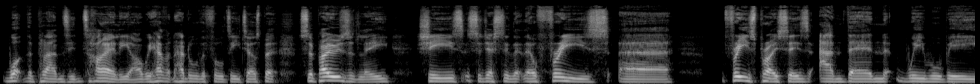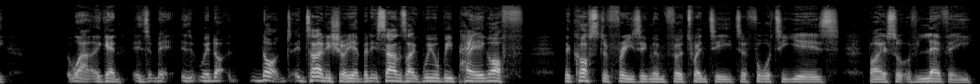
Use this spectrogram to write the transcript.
what the plans entirely are. We haven't had all the full details, but supposedly she's suggesting that they'll freeze uh, freeze prices, and then we will be well again it's a bit we're not not entirely sure yet but it sounds like we will be paying off the cost of freezing them for 20 to 40 years by a sort of levy.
